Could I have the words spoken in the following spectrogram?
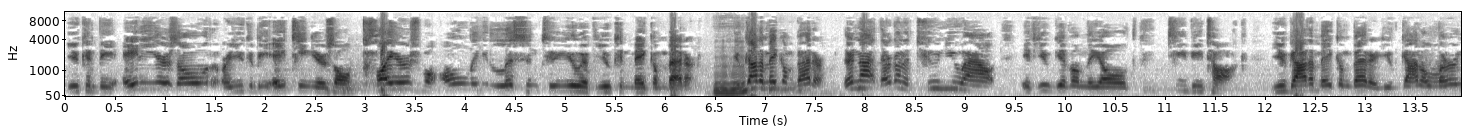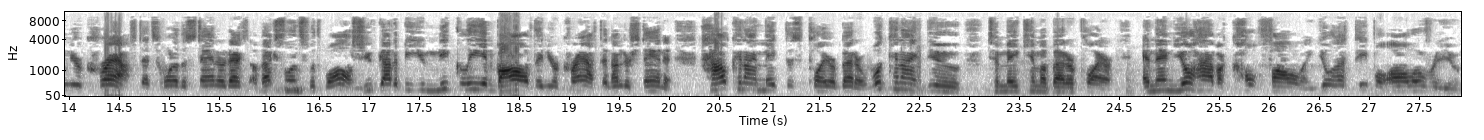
you can be 80 years old or you could be 18 years old. Players will only listen to you if you can make them better. Mm-hmm. You've got to make them better. They're not, they're going to tune you out if you give them the old TV talk. You got to make them better. You've got to learn your craft. That's one of the standard of excellence with Walsh. You've got to be uniquely involved in your craft and understand it. How can I make this player better? What can I do to make him a better player? And then you'll have a cult following. You'll have people all over you.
